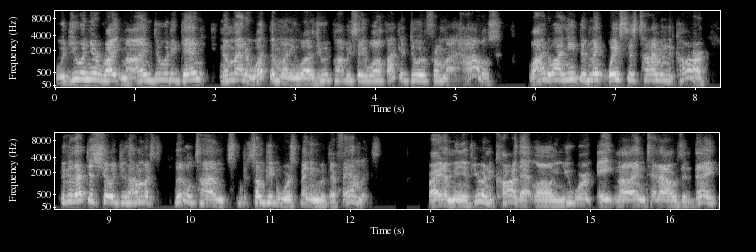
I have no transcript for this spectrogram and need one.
would you in your right mind do it again? No matter what the money was, you would probably say, well, if I could do it from my house, why do I need to make waste this time in the car? Because that just showed you how much little time some people were spending with their families, right? I mean, if you're in the car that long and you work eight, nine, ten hours a day,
